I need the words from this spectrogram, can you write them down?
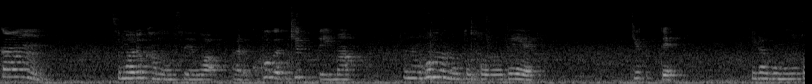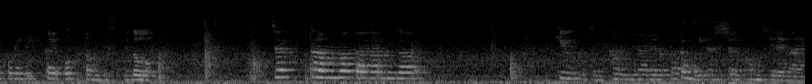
干詰まる可能性はある。ここがキュッて今このゴムのところでギュッて平ゴムのところで一回折ったんですけど若干股上が窮屈に感じられる方もいらっしゃるかもしれない。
